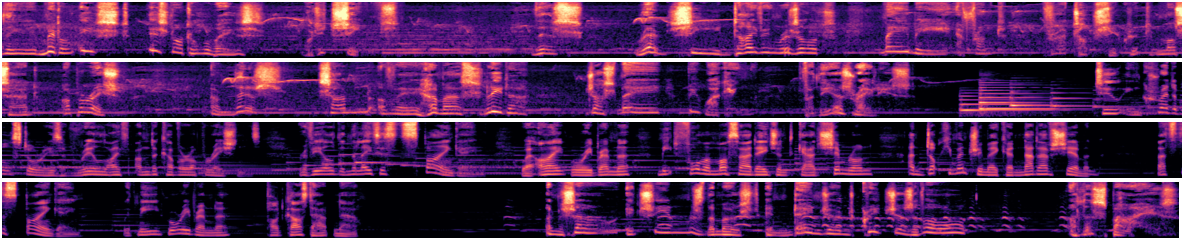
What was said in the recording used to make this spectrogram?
the Middle East is not always what it seems. This Red Sea diving resort may be a front for a top secret Mossad operation. And this son of a Hamas leader just may be working for the Israelis. Two incredible stories of real life undercover operations revealed in the latest spying game, where I, Rory Bremner, meet former Mossad agent Gad Shimron and documentary maker Nadav Schirman. That's the spying game. With me, Rory Bremner, podcast out now. And so it seems the most endangered creatures of all are the spies.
